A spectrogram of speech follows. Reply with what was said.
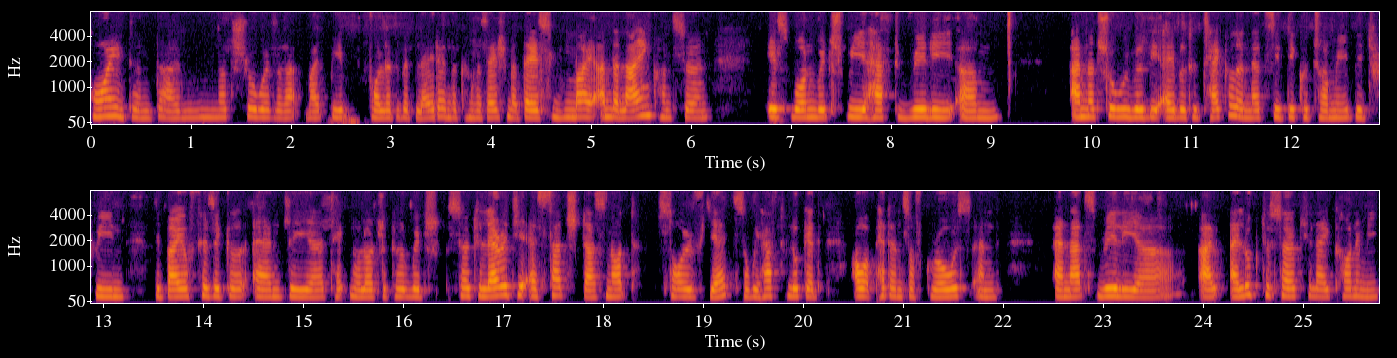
point, and I'm not sure whether that might be for a little bit later in the conversation, but there's my underlying concern is one which we have to really, um, I'm not sure we will be able to tackle, and that's the dichotomy between the biophysical and the uh, technological, which circularity as such does not solve yet. So we have to look at our patterns of growth and and that's really uh, I, I look to circular economy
